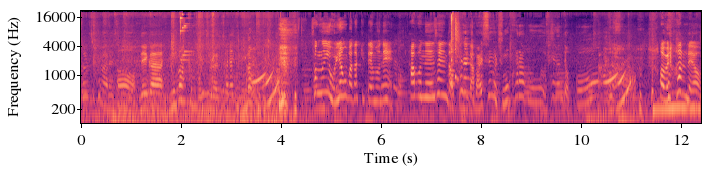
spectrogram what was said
솔직히 말해서 내가 이만큼 몰줄 알고 사장님 이만큼 몰 성능이 올량호 받았기 때문에 하부는 새는데 사장님 없습니다 말씀을 주목하라고 새는데 없고 아 왜 화를 내요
